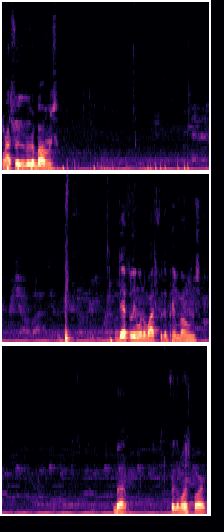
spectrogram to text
Watch for the little bones. Definitely want to watch for the pin bones. But for the most part,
